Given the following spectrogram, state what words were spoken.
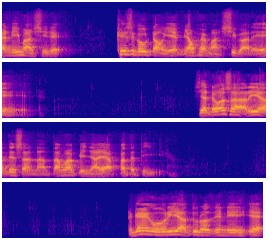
အနီးမှာရှိတဲ့ခေစကုတ်တောင်ရဲ့မြောက်ဘက်မှာရှိပါတယ်ယတောသအရိယသစ္ဆာနံသမ္မပညာယပတ္တတိ တကယ်ကိုအရိယသူတော်စင်တွေရဲ့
